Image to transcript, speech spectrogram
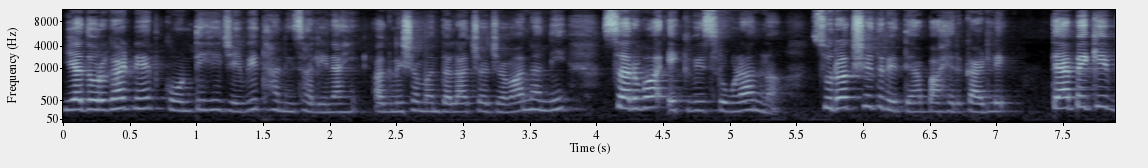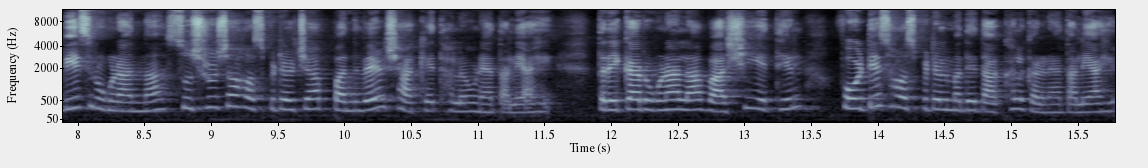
या दुर्घटनेत कोणतीही जीवितहानी झाली नाही. अग्निशमन दलाच्या जवानांनी सर्व एकवीस रुग्णांना सुरक्षितरित्या बाहेर काढले. त्यापैकी वीस रुग्णांना सुश्रुषा हॉस्पिटलच्या पनवेल शाखेत हलवण्यात आले आहे. तर एका रुग्णाला वाशी येथील फोर्टिस हॉस्पिटलमध्ये दाखल करण्यात आले आहे.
